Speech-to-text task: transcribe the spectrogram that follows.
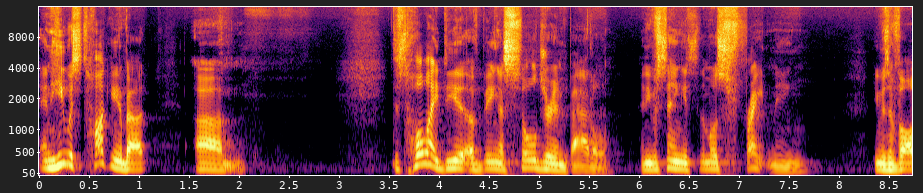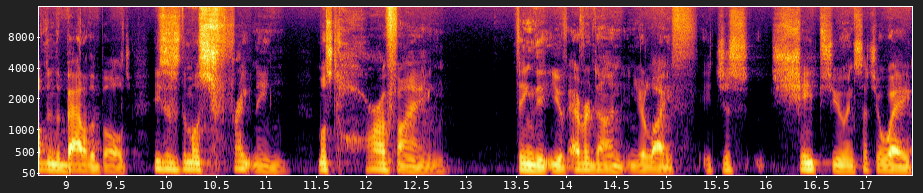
and he was talking about um, this whole idea of being a soldier in battle. And he was saying it's the most frightening. He was involved in the Battle of the Bulge. He says, the most frightening, most horrifying thing that you've ever done in your life. It just shapes you in such a way.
